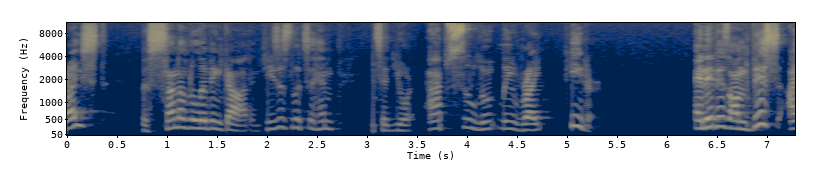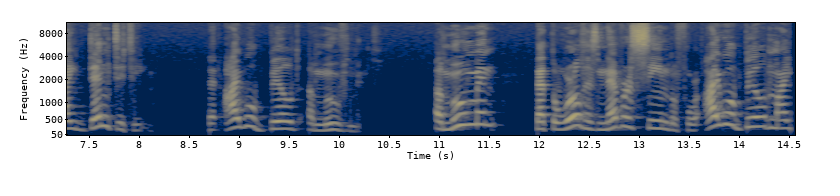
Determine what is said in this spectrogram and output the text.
Christ, the Son of the living God. And Jesus looks at him and said, You are absolutely right, Peter. And it is on this identity that I will build a movement, a movement that the world has never seen before. I will build my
